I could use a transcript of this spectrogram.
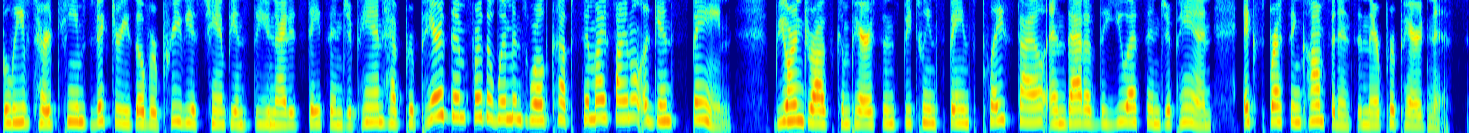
believes her team's victories over previous champions, the United States and Japan, have prepared them for the Women's World Cup semifinal against Spain. Bjorn draws comparisons between Spain's play style and that of the US and Japan, expressing confidence in their preparedness.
